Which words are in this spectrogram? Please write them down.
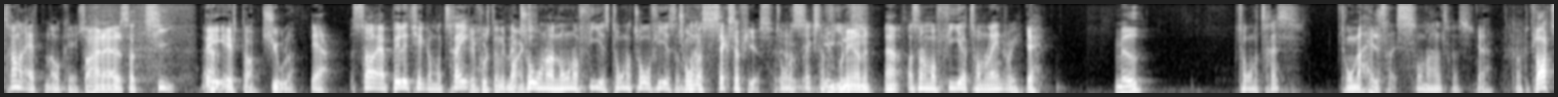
318, okay. Så han er altså 10 bagefter Shula. Ja, så er Belichick nummer 3 Det er fuldstændig med korrekt. 280, 282. eller sådan noget. 286. 286. Imponerende. Ja, og så nummer 4 Tom Landry. Ja. Med 260, 250. 250. Ja. Godt. Flot.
